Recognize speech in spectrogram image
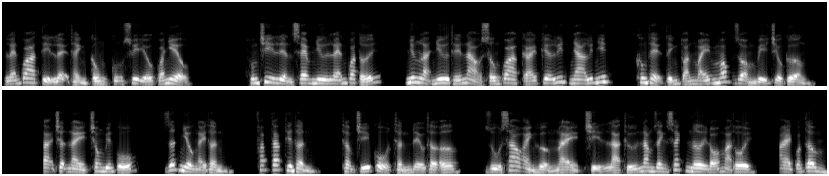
lén qua tỷ lệ thành công cũng suy yếu quá nhiều. Hùng chi liền xem như lén qua tới, nhưng là như thế nào xông qua cái kia lít nha lít nhít, không thể tính toán máy móc dòm bị chiều cường. Tại trận này trong biến cố, rất nhiều ngày thần, pháp tác thiên thần, thậm chí cổ thần đều thờ ơ, dù sao ảnh hưởng này chỉ là thứ năm danh sách nơi đó mà thôi, ai quan tâm.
